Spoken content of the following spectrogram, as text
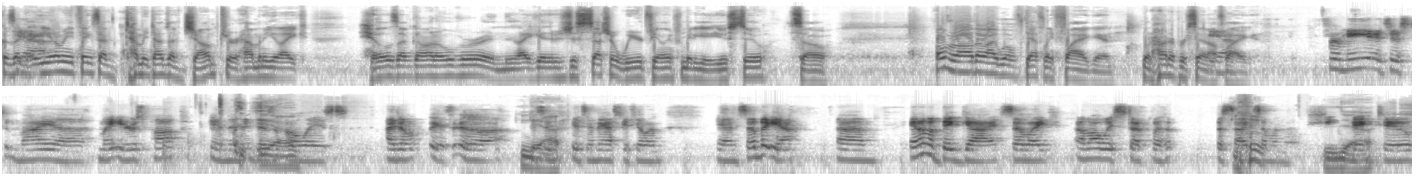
Because like Yeah. you know how many things I've how many times I've jumped or how many like hills I've gone over and like it was just such a weird feeling for me to get used to. So overall though I will definitely fly again. One hundred percent I'll Yeah. fly again. For me, it's just my uh, my ears pop, and then it doesn't Yeah. always. I don't. It's uh, it's, Yeah. a, it's a nasty feeling, and so but yeah, um, and I'm a big guy, so like I'm always stuck with beside someone Yeah. big too,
